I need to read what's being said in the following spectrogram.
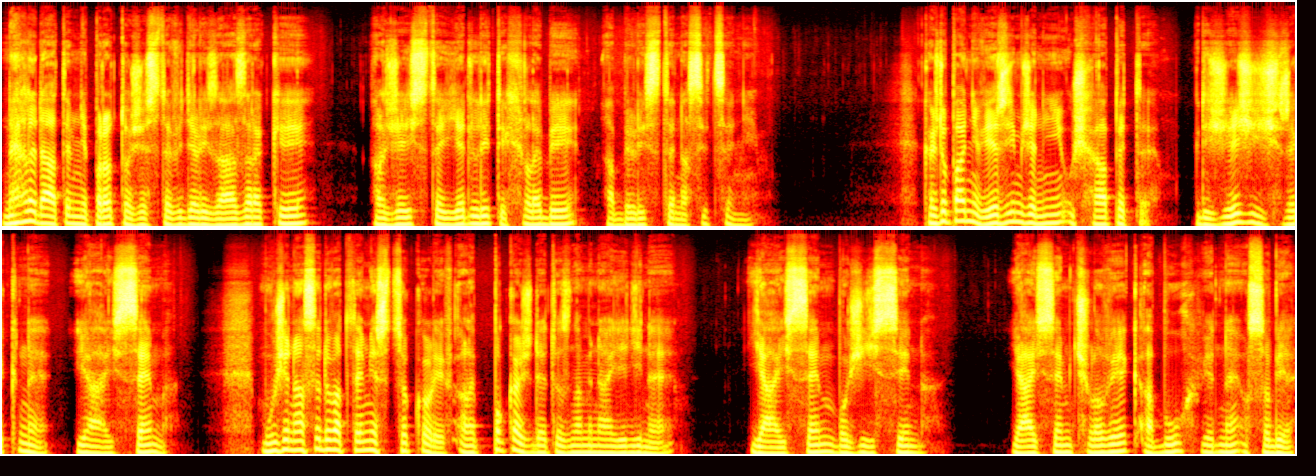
Nehledáte mě proto, že jste viděli zázraky, ale že jste jedli ty chleby a byli jste nasyceni. Každopádně věřím, že nyní už chápete. Když Ježíš řekne já jsem, může následovat téměř cokoliv, ale pokaždé to znamená jediné. Já jsem Boží syn. Já jsem člověk a Bůh v jedné osobě.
